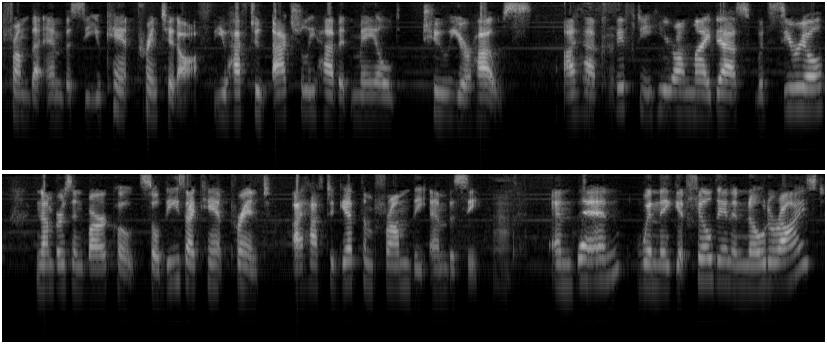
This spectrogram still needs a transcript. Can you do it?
from the embassy you can't print it off you have to actually have it mailed to your house I have okay. 50 here on my desk with serial numbers and barcodes. So these I can't print. I have to get them from the embassy. Mm. And then when they get filled in and notarized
